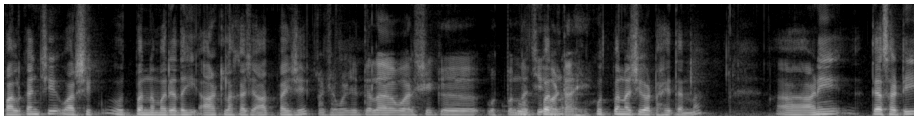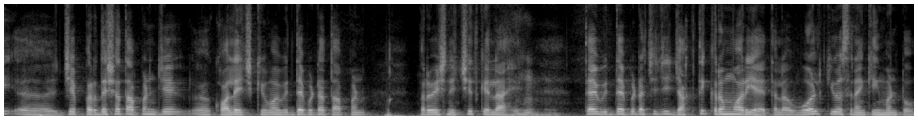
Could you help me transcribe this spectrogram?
पालकांची वार्षिक उत्पन्न मर्यादा ही आठ लाखाच्या आत पाहिजे अच्छा म्हणजे त्याला वार्षिक उत्पन्नाची उत्पन्न- अट आहे उत्पन्नाची अट आहे त्यांना आणि त्यासाठी जे परदेशात आपण जे कॉलेज किंवा विद्यापीठात आपण प्रवेश निश्चित केला आहे. त्या विद्यापीठाची जी जागतिक क्रमवारी आहे त्याला वर्ल्ड क्यू एस रँकिंग म्हणतो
